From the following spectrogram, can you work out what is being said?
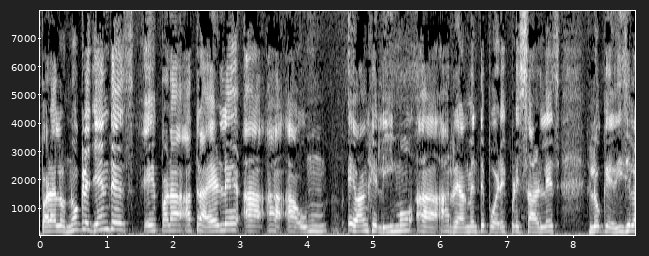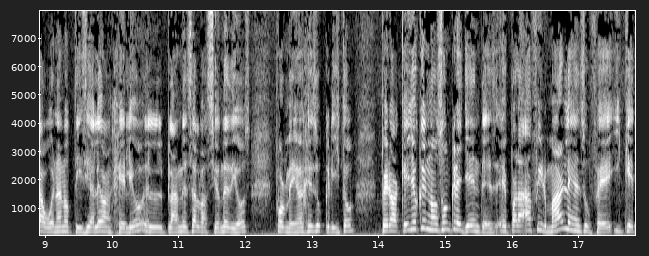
Para los no creyentes es para atraerles a, un evangelismo, a, realmente poder expresarles lo que dice la buena noticia del Evangelio, el plan de salvación de Dios por medio de Jesucristo. Pero aquellos que no son creyentes es para afirmarles en su fe y, que,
